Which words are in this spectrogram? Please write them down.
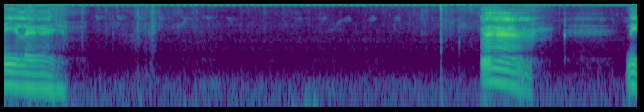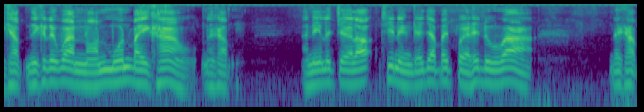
นี่เลยอ่านี่ครับนี่เขาเรียกว่าหนอนม้วนใบข้าวนะครับ อันนี้เราเจอแล้วที่หนึ่งเดี๋ยวจะไปเปิดให้ดูว่านะครับ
